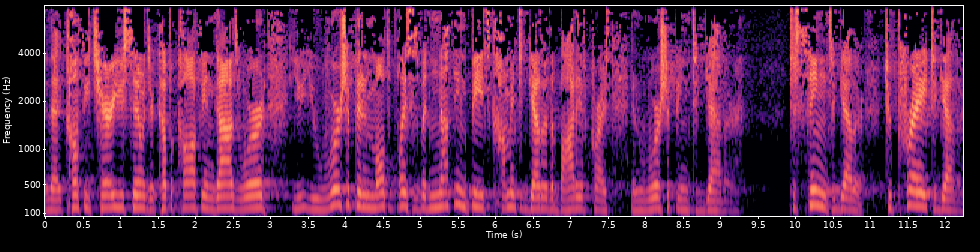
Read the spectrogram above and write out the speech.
in that comfy chair you sit in with your cup of coffee and God's Word. You you worship in multiple places, but nothing beats coming together, the body of Christ, and worshiping together, to sing together, to pray together,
